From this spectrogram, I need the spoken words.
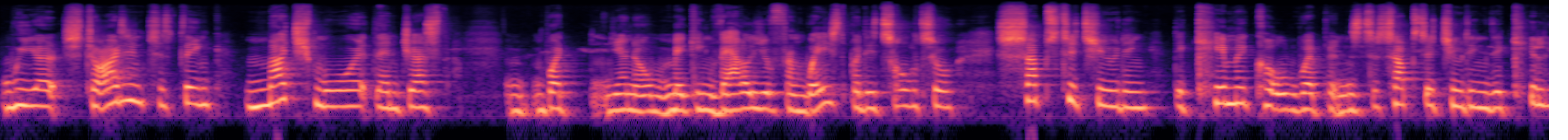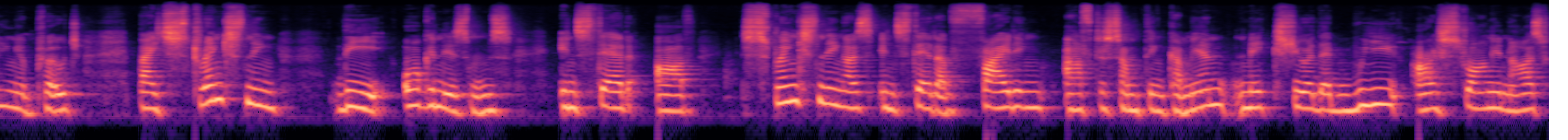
we are starting to think much more than just what you know making value from waste but it's also substituting the chemical weapons substituting the killing approach by strengthening the organisms instead of strengthening us instead of fighting after something come in make sure that we are strong enough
